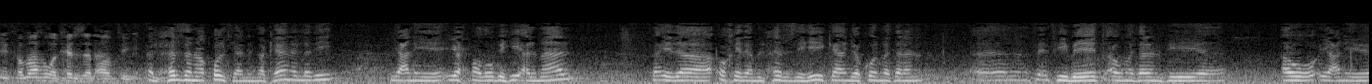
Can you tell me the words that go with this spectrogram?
إيه فما هو الحرز الآن فيه؟ الحرز أنا قلت يعني المكان الذي يعني يحفظ به المال فإذا أخذ من حرزه كان يكون مثلا آه، في بيت أو مثلا في أو يعني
